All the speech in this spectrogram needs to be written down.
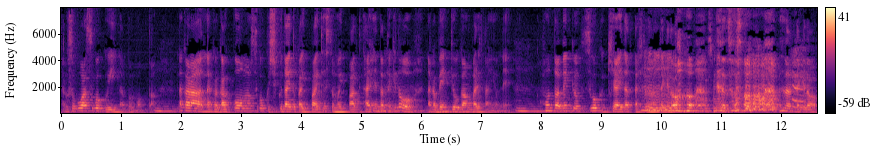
なんかそこはすごくいいなと思った、うん。だからなんか学校もすごく宿題とかいっぱいテストもいっぱいあって大変だったけど、うん。なんか勉強頑張れたんよね。うん。本当は勉強すごく嫌いだった人なんだけど、うん。そうそう。なんだけど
